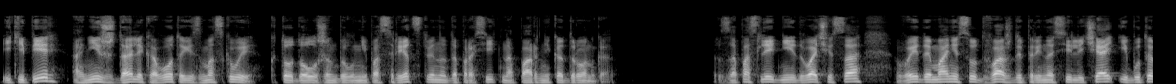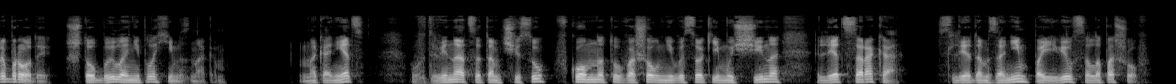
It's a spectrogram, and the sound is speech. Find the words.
И теперь они ждали кого-то из Москвы, кто должен был непосредственно допросить напарника Дронга. За последние два часа Вейдеманису дважды приносили чай и бутерброды, что было неплохим знаком. Наконец, в двенадцатом часу в комнату вошел невысокий мужчина лет сорока. Следом за ним появился Лопашов.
